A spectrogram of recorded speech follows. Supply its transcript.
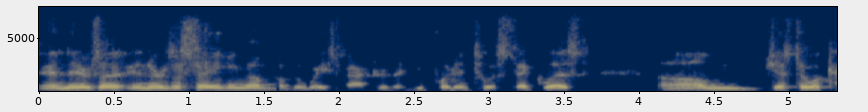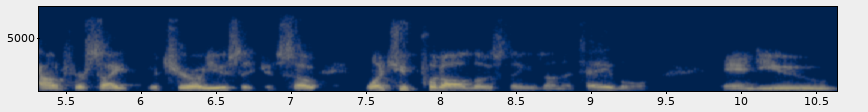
and there's a and there's a saving of, of the waste factor that you put into a stick list um, just to account for site material usages. So once you put all those things on the table, and you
